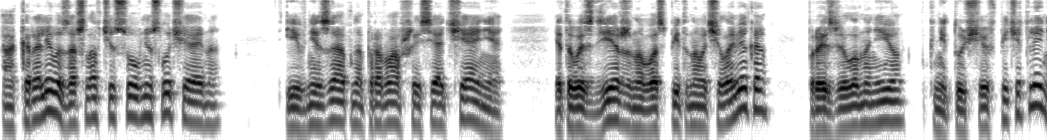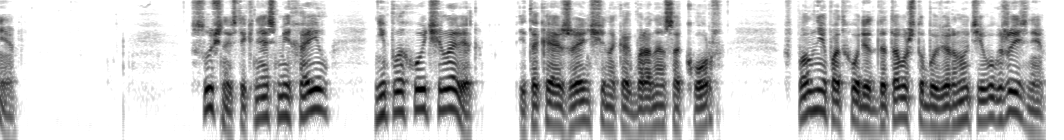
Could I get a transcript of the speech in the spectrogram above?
а королева зашла в часовню случайно. И внезапно прорвавшееся отчаяние этого сдержанного, воспитанного человека произвело на нее гнетущее впечатление. В сущности, князь Михаил — неплохой человек, и такая женщина, как баронесса Корф — вполне подходят для того, чтобы вернуть его к жизни.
